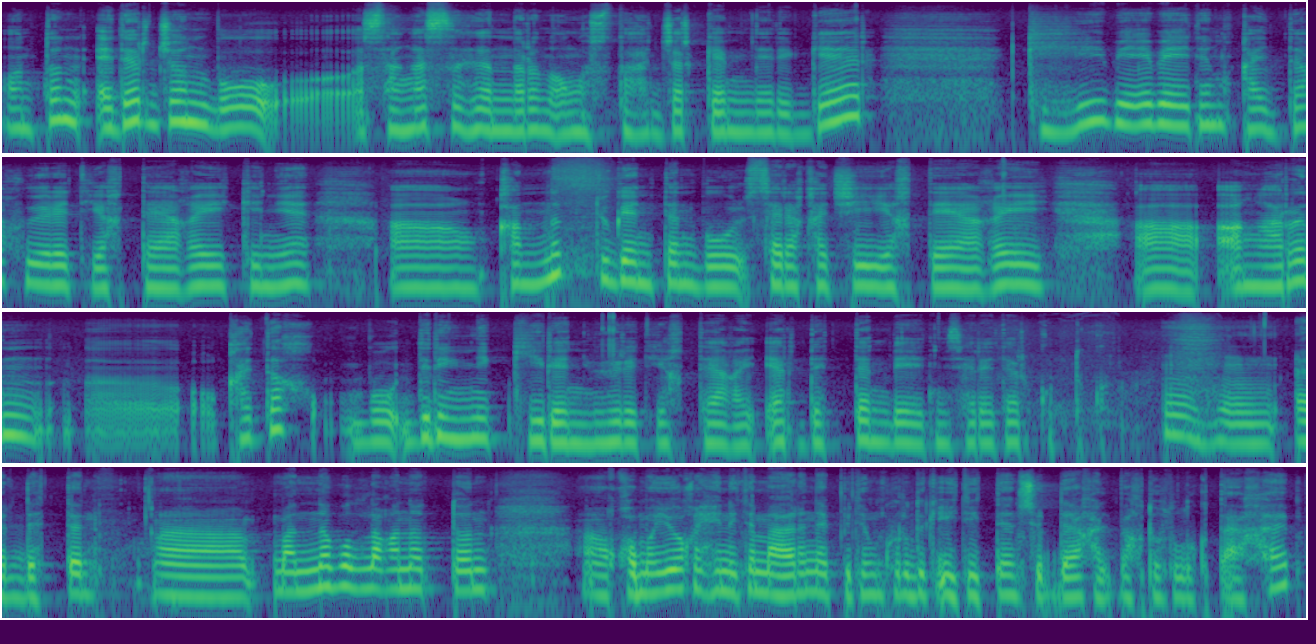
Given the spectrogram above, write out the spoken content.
Онтон эдер жон бу саңа сыгыннарын оңосту кемнеригер, Кии бэйбэйдин қайдақ үйрет яқтағы кені қаннық түгентен бұл сәріқачы яқтағы аңарын қайдақ бұл диринник кирен үйрет яқтағы әрдеттен бәйдін сәретер күрдік. Әрдеттен. Манна боллаған оттон қомайоқ хинете марын әппетім күрдік ититтен сүрдә қалбақ тұтылықта қайып.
